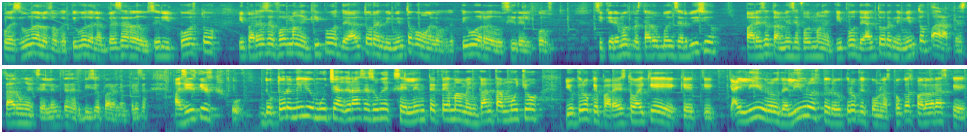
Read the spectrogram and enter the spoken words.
pues uno de los objetivos de la empresa es reducir el costo y para eso se forman equipos de alto rendimiento con el objetivo de reducir el costo. Si queremos prestar un buen servicio, para eso también se forman equipos de alto rendimiento para prestar un excelente servicio para la empresa. Así es que, uh, doctor Emilio, muchas gracias, un excelente tema, me encanta mucho. Yo creo que para esto hay que, que, hay libros de libros, pero yo creo que con las pocas palabras que,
